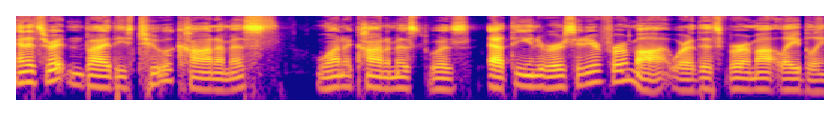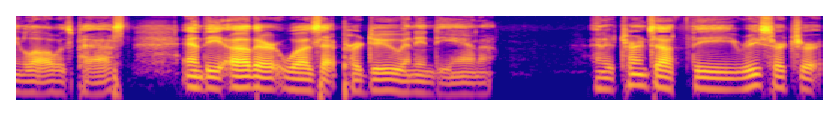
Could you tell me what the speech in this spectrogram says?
and it's written by these two economists, one economist was at the University of Vermont, where this Vermont labeling law was passed, and the other was at Purdue in Indiana. And it turns out the researcher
